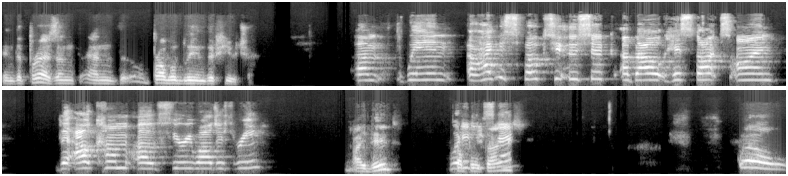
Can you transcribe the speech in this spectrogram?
in the present, and probably in the future. Um, when or have you spoke to Usyk about his thoughts on the outcome of Fury Wilder three? I did What couple did say? times. Well,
